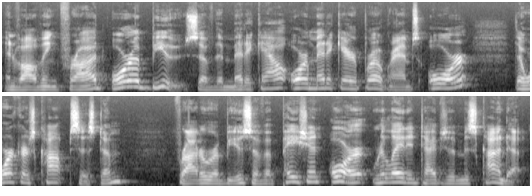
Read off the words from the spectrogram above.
involving fraud or abuse of the Medi Cal or Medicare programs or the workers' comp system, fraud or abuse of a patient, or related types of misconduct.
